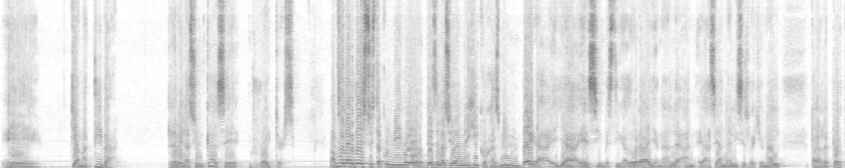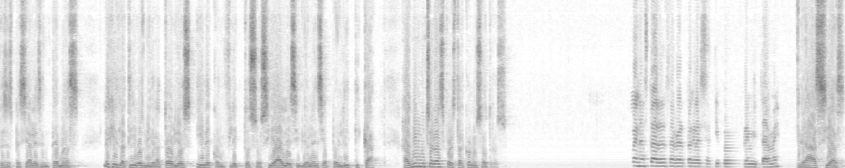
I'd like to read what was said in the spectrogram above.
eh, llamativa revelación que hace Reuters. Vamos a hablar de esto. Está conmigo desde la Ciudad de México Jazmín Vega. Ella es investigadora y hace análisis regional para reportes especiales en temas legislativos, migratorios y de conflictos sociales y violencia política. Jazmín, muchas gracias por estar con nosotros. Buenas tardes, Alberto. Gracias a ti por invitarme. Gracias.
